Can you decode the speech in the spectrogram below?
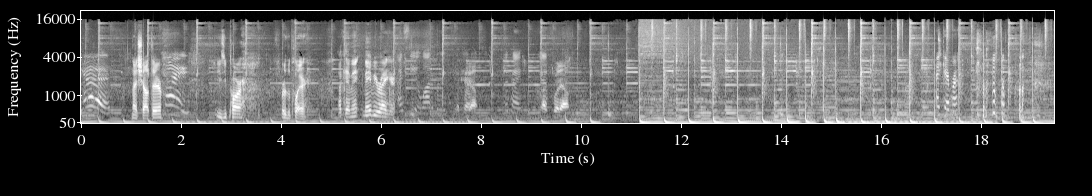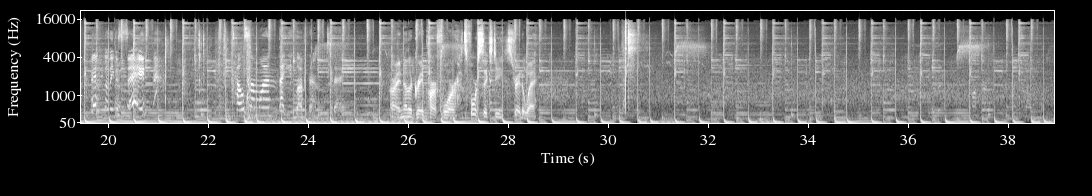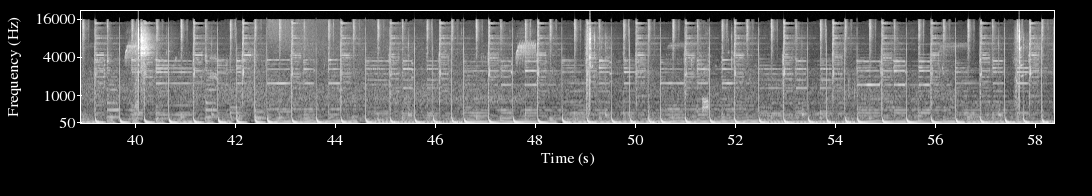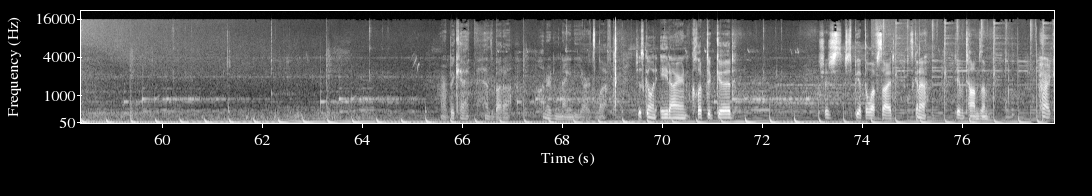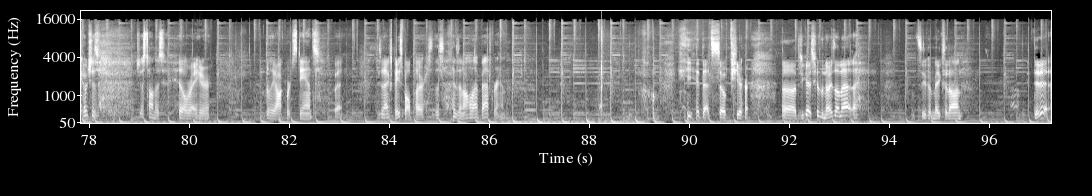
Yes, Nice shot there. nice. Easy par for the player. Okay, may, maybe right here. Foot out. Hi, camera. I have nothing to say. Tell someone that you love them today. All right, another great par four. It's 460 straight away. Big Cat has about a 190 yards left. Just going eight iron, clipped it good. Should just, just be up the left side. It's gonna David Thompson. All right, coach is just on this hill right here. Really awkward stance, but he's an ex-baseball player, so this isn't all that bad for him. he hit that so pure. Uh, did you guys hear the noise on that? Let's see if it makes it on. Did it?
